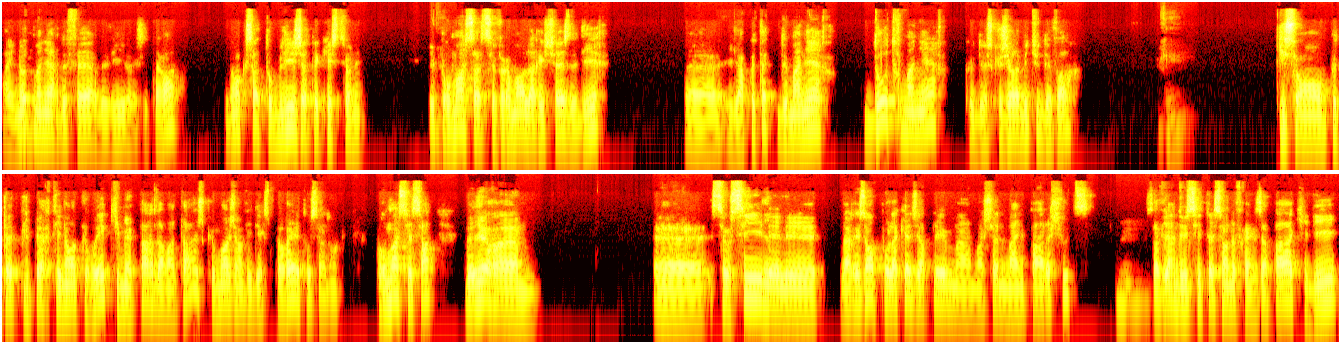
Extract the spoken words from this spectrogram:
à une autre manière de faire, de vivre, etc. Et donc, ça t'oblige à te questionner. Et pour moi, ça, c'est vraiment la richesse de dire, euh, il y a peut-être des manières, d'autres manières que de ce que j'ai l'habitude de voir, Ok. qui sont peut-être plus pertinentes pour eux, qui me parlent davantage, que moi j'ai envie d'explorer et tout ça. Donc, pour moi, c'est ça. D'ailleurs, euh, euh, c'est aussi les, les, la raison pour laquelle j'ai appelé ma, ma chaîne Mind Parachutes. Mm. Ça vient d'une citation de Frank Zappa qui dit,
